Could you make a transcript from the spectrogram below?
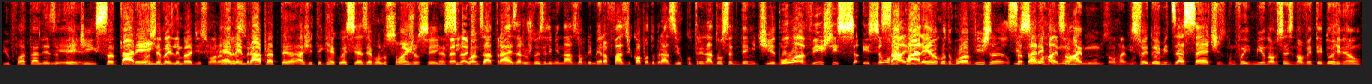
e o Fortaleza E- perdia em Santarém. Você vai lembrar disso uma hora É dessa. lembrar ter- a gente tem que reconhecer as evoluções, José. em verdade. cinco anos atrás, eram os dois eliminados na primeira fase de Copa do Brasil, com o treinador sendo demitido. Boa Vista e, Sa- e São Raimundo. Saquarema contra o Boa Vista, Santarém contra São Raimundo. São Raimundo. Isso foi em 2017, isso não foi em 1992, não.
